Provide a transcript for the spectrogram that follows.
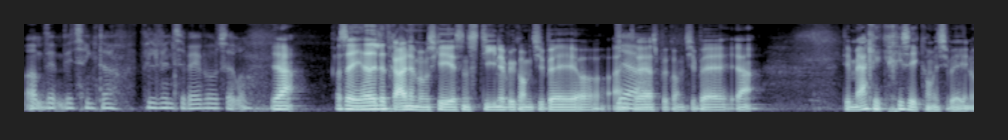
om, hvem vi tænkte, ville vende tilbage på hotellet. Ja, og så jeg havde lidt regnet med, måske sådan Stine vil komme tilbage, og Ja. Andreas vil komme tilbage, ja. Det er mærkeligt, at Chris ikke kommer tilbage nu.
